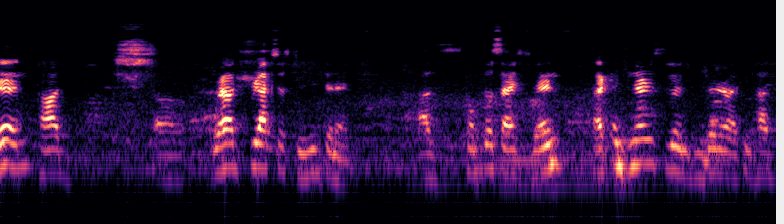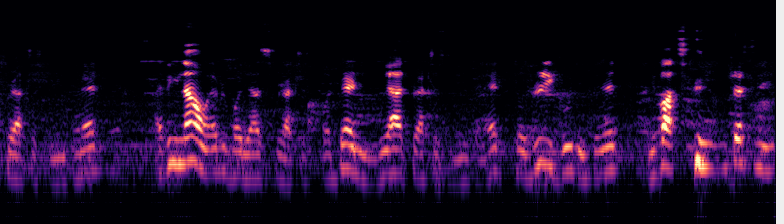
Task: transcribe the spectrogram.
then had uh, we had free access to the internet as computer science students, like engineering students in general. I think had free access to the internet. I think now everybody has free access, but then we had free access to the internet. It was really good internet. In fact, interestingly,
